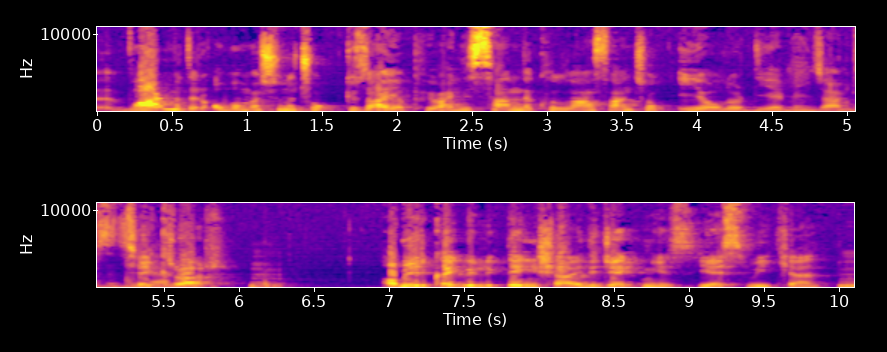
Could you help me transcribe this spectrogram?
e, var mıdır Obama şunu çok güzel yapıyor hani sen de kullansan çok iyi olur diyebileceğim bizi dinleyen. Tekrar. Hmm. Amerika'yı birlikte inşa edecek miyiz? Yes we can. Hmm.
